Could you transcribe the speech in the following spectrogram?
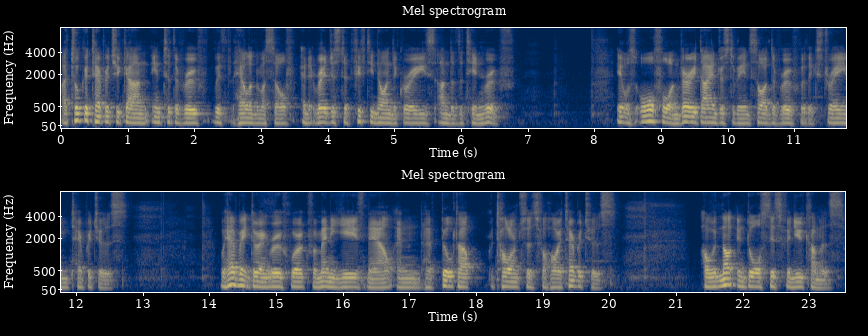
I took a temperature gun into the roof with Helen and myself, and it registered 59 degrees under the tin roof. It was awful and very dangerous to be inside the roof with extreme temperatures. We have been doing roof work for many years now and have built up tolerances for high temperatures. I would not endorse this for newcomers.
